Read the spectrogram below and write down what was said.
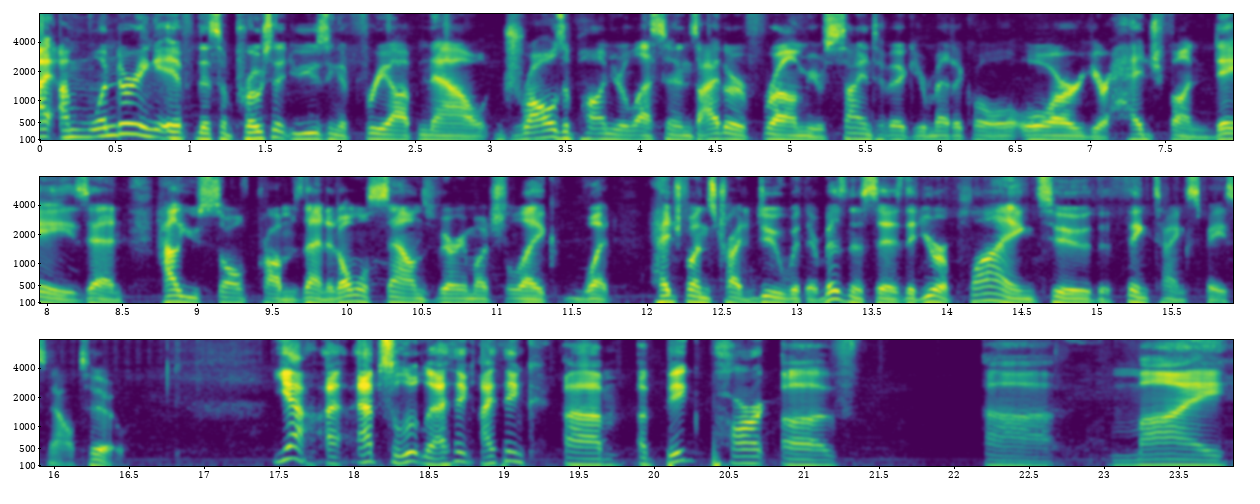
I, am wondering if this approach that you're using at FREOPP now draws upon your lessons either from your scientific, your medical, or your hedge fund days and how you solve problems then. It almost sounds very much like what hedge funds try to do with their businesses that you're applying to the think tank space now too. Yeah, absolutely. I think I think um, a big part of uh, my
